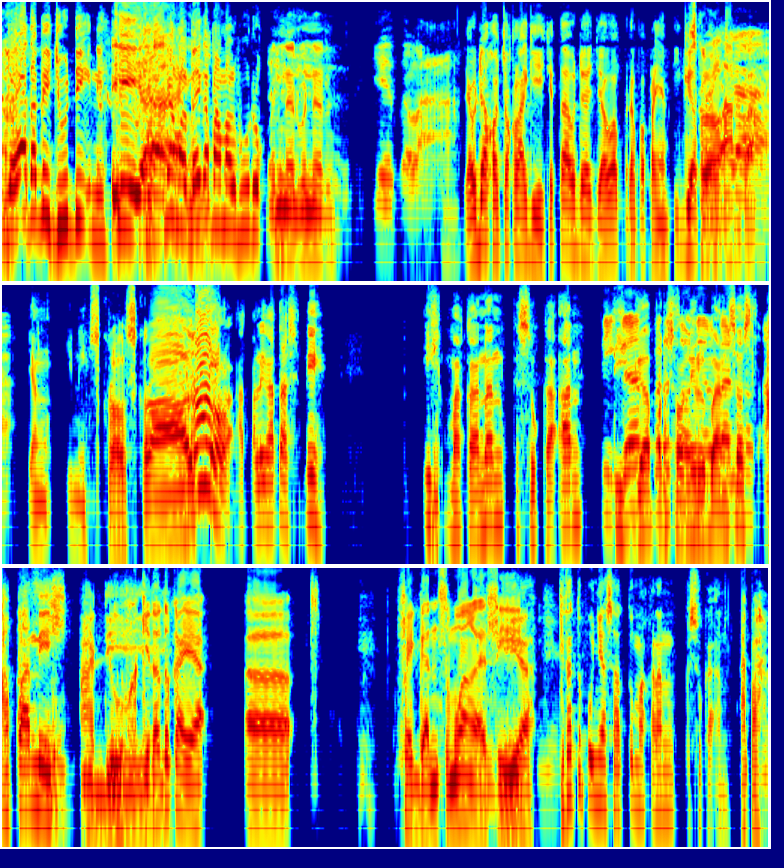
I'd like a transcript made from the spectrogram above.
berdoa tapi judi nih. Iya. Ini amal baik apa amal buruk? Bener bener. gitu lah Ya udah kocok lagi. Kita udah jawab berapa pertanyaan? Tiga Scroll pertanyaan. apa? Yang ini. Scroll scroll. Scroll at paling atas nih. Ih, makanan kesukaan tiga, personil bansos apa, nih? Aduh, kita tuh kayak eh vegan semua nggak sih? Iya. Iya. Kita tuh punya satu makanan kesukaan, Apa?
